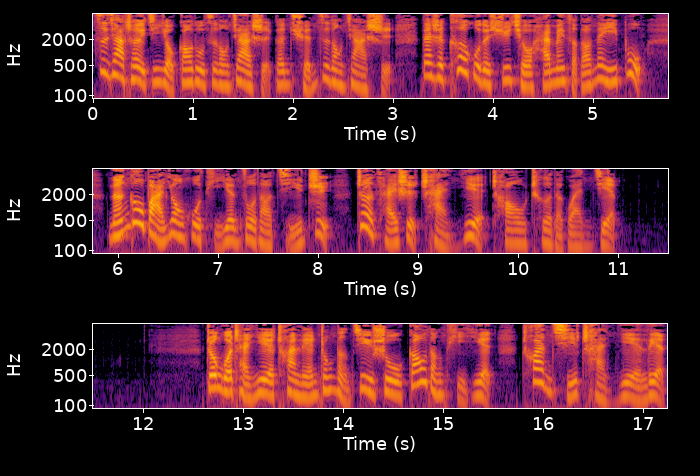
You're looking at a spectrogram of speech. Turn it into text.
自驾车已经有高度自动驾驶跟全自动驾驶，但是客户的需求还没走到那一步，能够把用户体验做到极致，这才是产业超车的关键。中国产业串联中等技术、高等体验，串起产业链。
